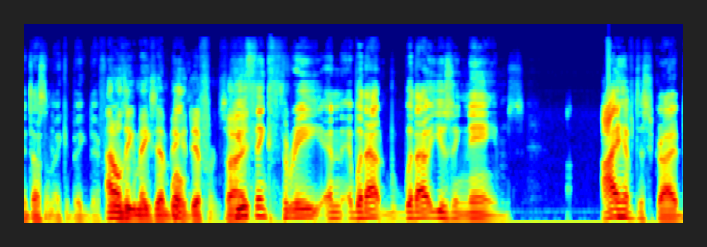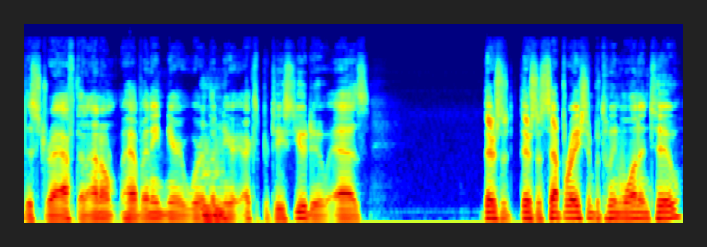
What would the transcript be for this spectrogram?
It doesn't make a big difference. I don't think it makes that big Well, a difference. Do you right? think three and without without using names? I have described this draft, and I don't have any near where the Mhm. near expertise you do as there's a there's a separation between one and two,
